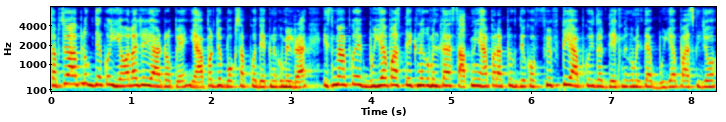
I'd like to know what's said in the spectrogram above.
सबसे आप लोग देखो, ये वाला जो एयर ड्रॉप है, यहाँ पर जो बॉक्स आपको देखने को मिल रहा है, इसमें आपको एक बुया पास देखने को मिलता है। साथ में यहाँ पर आप लोग देखो फिफ्टी आपको इधर देखने को मिलता है बुया पास की जो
